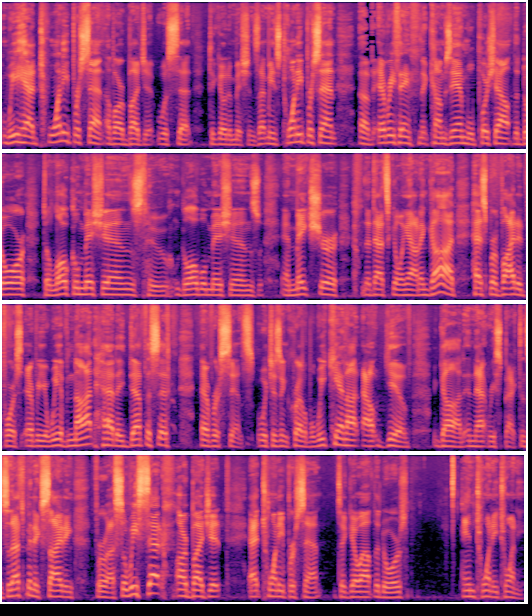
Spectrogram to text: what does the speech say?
we had 20% of our budget was set to go to missions. That means 20% of everything that comes in will push out the door to local missions, to global missions, and make sure that that's going out. And God has provided for us every year. We have not had a deficit ever since, which is incredible. We cannot outgive God in that respect. And so that's been exciting for us. So we set our budget at 20% to go out the doors in 2020.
